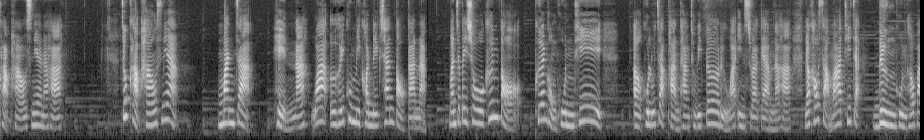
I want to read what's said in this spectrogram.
Clubhouse เนี่ยนะคะ เจ้า Clubhouse เนี่ยมันจะเห็นนะว่าเออเฮ้ยคุณมีคอนเน็ชันต่อกันน่ะ มันจะไปโชว์ขึ้นต่อเพื่อนของคุณที่คุณรู้จักผ่านทาง Twitter หรือว่า Instagram นะคะ แล้วเขาสามารถที่จะ ดึงคุณเข้าไป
